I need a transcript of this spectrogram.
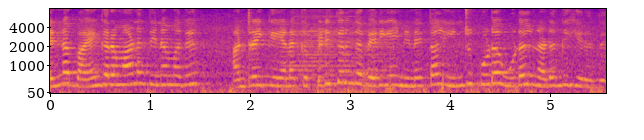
என்ன பயங்கரமான தினம் அது. அன்றைக்கு எனக்கு பிடித்திருந்த வெறியை நினைத்தால் இன்று கூட உடல் நடுங்குகிறது.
